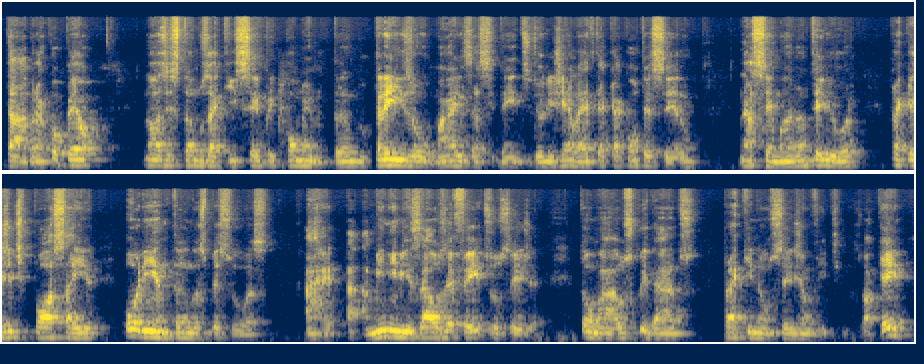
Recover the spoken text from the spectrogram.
da Abracopel, nós estamos aqui sempre comentando três ou mais acidentes de origem elétrica que aconteceram na semana anterior, para que a gente possa ir orientando as pessoas a, a minimizar os efeitos, ou seja, tomar os cuidados para que não sejam vítimas, ok?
